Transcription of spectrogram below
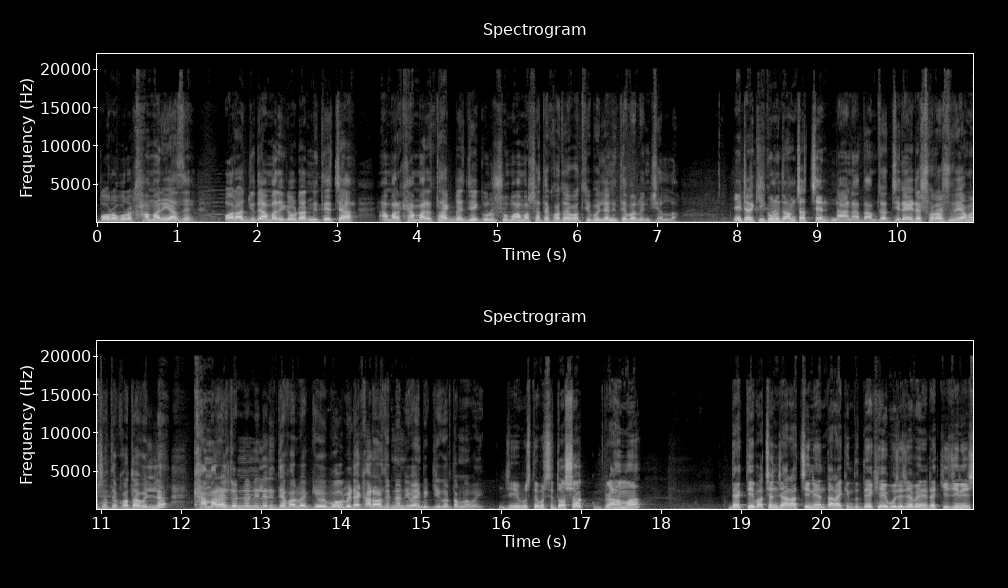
বড় বড় খামারি আছে ওরা যদি আমার ওটা নিতে চা আমার খামারে থাকবে যে কোনো সময় আমার সাথে কথাবার্তা বললে নিতে পারবে ইনশাল্লাহ। এটার কি কোনো দাম চাচ্ছেন? না না দাম চাচ্ছি না এটা সরাসরি আমার সাথে কথা বললে। খামারের জন্য নিলে নিতে পারবে কেউ বলবে এটা কাটার জন্য নিবে আমি বিক্রি করতাম না ভাই। জি বুঝতে পারছি। দর্শক ব্রাহ্মা দেখতেই পাচ্ছেন যারা চিনেন তারা কিন্তু দেখেই বুঝে যাবেন এটা কি জিনিস।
